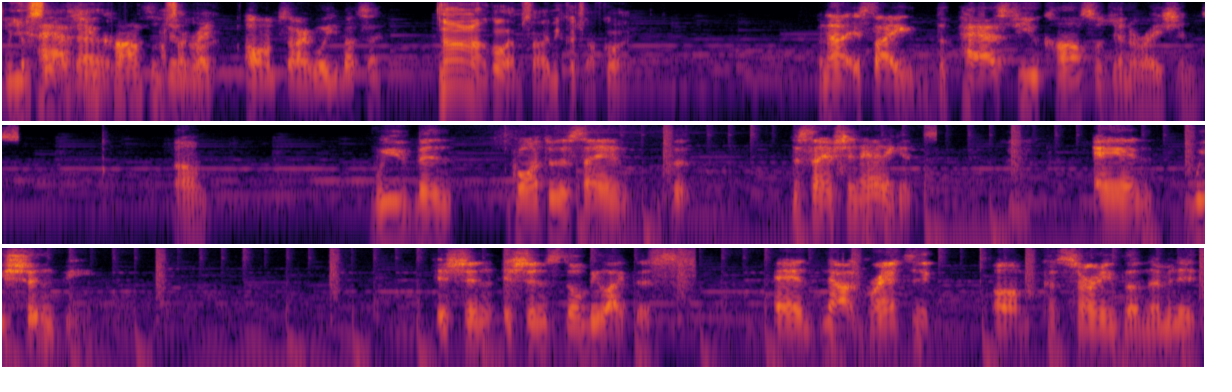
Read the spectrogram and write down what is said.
When you said that. I'm sorry, generations. Oh, I'm sorry. What were you about to say? No, no, no. Go ahead. I'm sorry. Let me cut you off. Go ahead. But now it's like the past few console generations. Um, we've been going through the same the, the same shenanigans, and we shouldn't be. It shouldn't. It shouldn't still be like this. And now, granted, um, concerning the limited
